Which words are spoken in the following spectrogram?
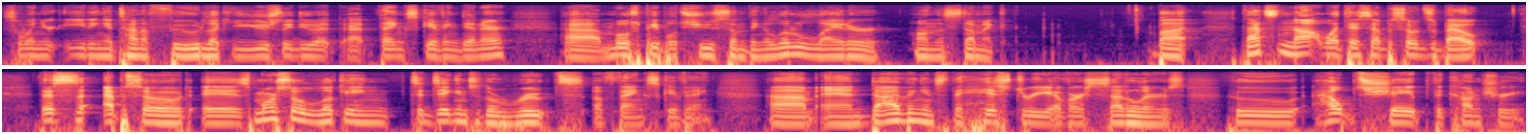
So when you're eating a ton of food, like you usually do at, at Thanksgiving dinner, uh, most people choose something a little lighter on the stomach. But that's not what this episode's about. This episode is more so looking to dig into the roots of Thanksgiving um, and diving into the history of our settlers who helped shape the country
